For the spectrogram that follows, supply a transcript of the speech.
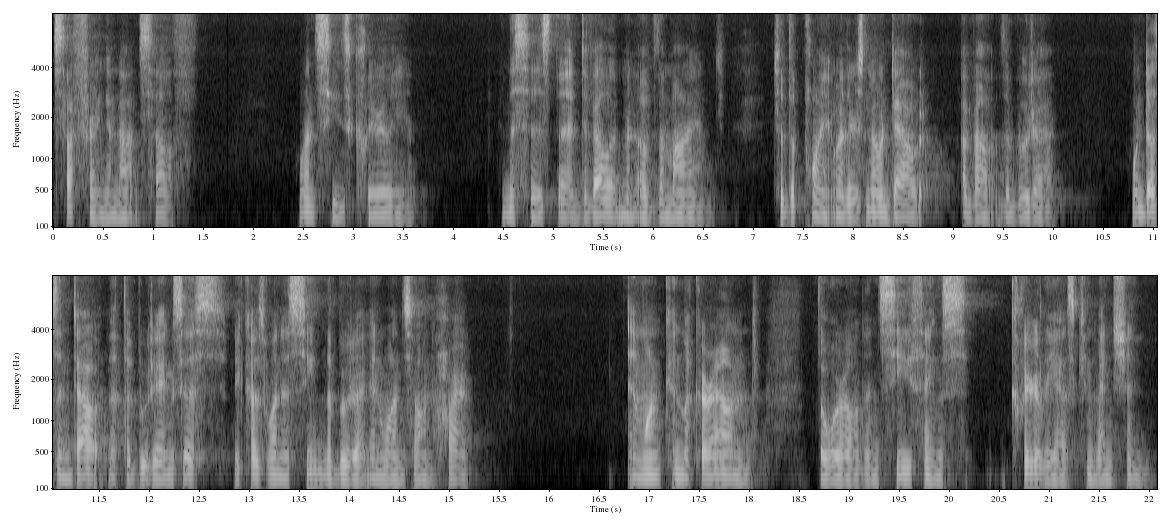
suffering and not self. One sees clearly. And this is the development of the mind to the point where there's no doubt about the Buddha. One doesn't doubt that the Buddha exists because one has seen the Buddha in one's own heart. And one can look around the world and see things clearly as convention.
